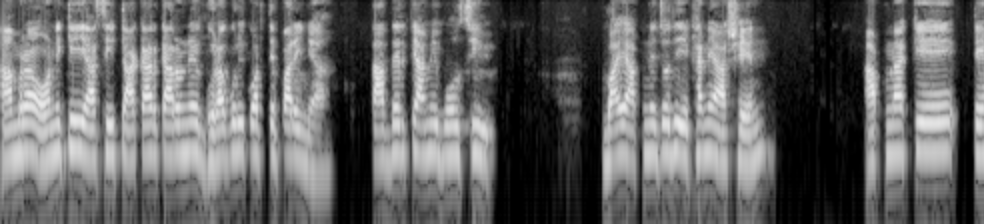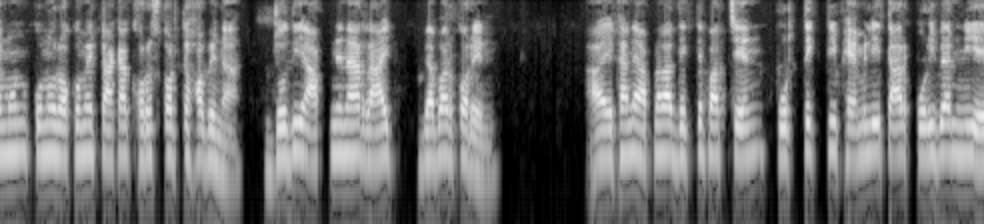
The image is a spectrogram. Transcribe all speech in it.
আমরা অনেকেই আছি, টাকার কারণে ঘোরাঘুরি করতে পারি না। তাদেরকে আমি বলছি, ভাই, আপনি যদি এখানে আসেন, আপনাকে তেমন কোনো রকমের টাকা খরচ করতে হবে না। যদি আপনি না রাইড ব্যবহার করেন। আর এখানে আপনারা দেখতে পাচ্ছেন, প্রত্যেকটি ফ্যামিলি তার পরিবার নিয়ে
